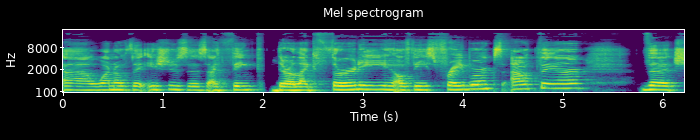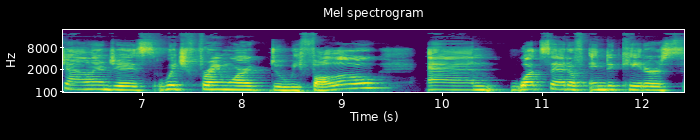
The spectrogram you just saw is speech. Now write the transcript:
Uh, one of the issues is I think there are like 30 of these frameworks out there. The challenge is which framework do we follow? and what set of indicators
